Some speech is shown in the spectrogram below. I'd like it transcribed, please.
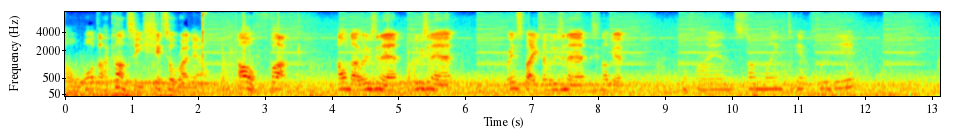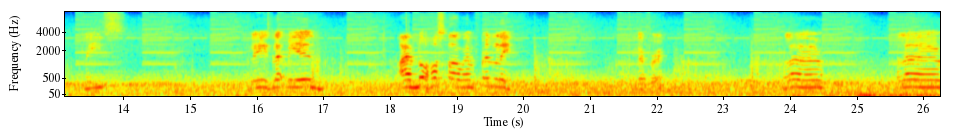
Oh, what the? I can't see shit all right now. Oh, fuck. Oh no, we're losing air. Losing air. We're in space and we're losing air. This is not good. Can some way to get through here? Please? Please let me in. I am not hostile, I am friendly. Go through. Hello? Hello?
